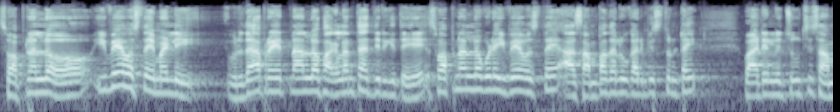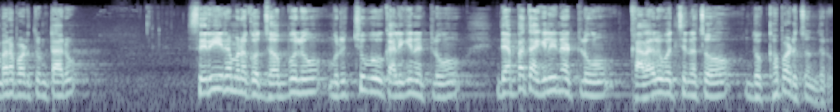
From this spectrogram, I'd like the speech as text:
స్వప్నంలో ఇవే వస్తాయి మళ్ళీ. వృధా ప్రయత్నాల్లో పగలంతా తిరిగితే స్వప్నంలో కూడా ఇవే వస్తాయి. ఆ సంపదలు కనిపిస్తుంటాయి. వాటిని చూసి సంబరపడుతుంటారు. శరీరమునకు జబ్బులు మృత్యువు కలిగినట్లు దెబ్బ తగిలినట్లు కలలు వచ్చినచో దుఃఖపడుచుందురు.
